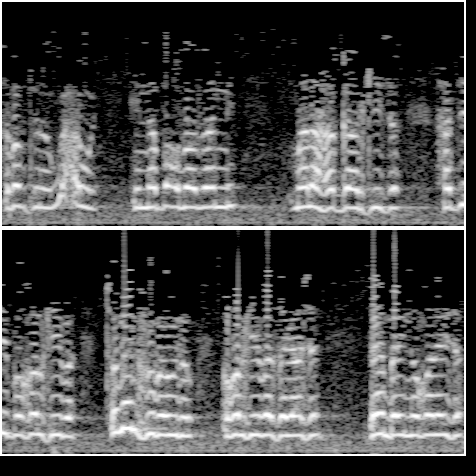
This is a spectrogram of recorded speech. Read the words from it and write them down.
sababtuna waxa wey ina bacda danni malaha qaarkiisa haddii boqolkiiba toban rubowdo boqolkiiba sagaashan been bay noqonaysaa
